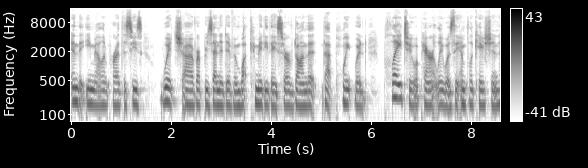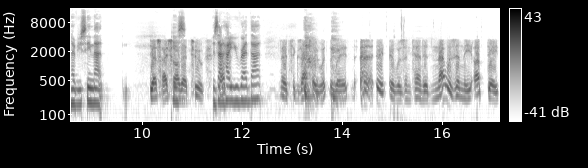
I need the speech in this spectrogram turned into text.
in the email in parentheses which uh, representative and what committee they served on that that point would play to, apparently, was the implication. Have you seen that? Yes, I saw is, that too. Is that That's, how you read that? That's exactly what the way it, it, it, was intended, and that was in the update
